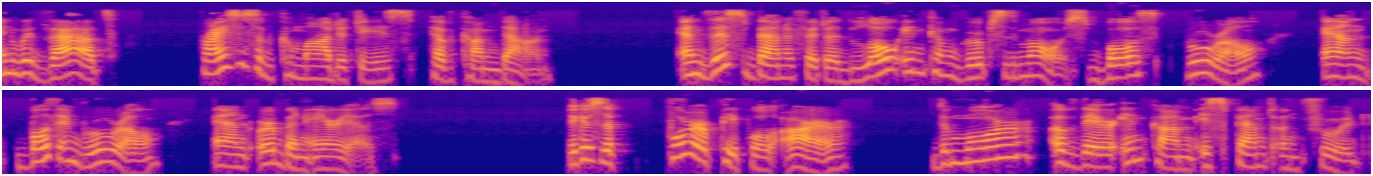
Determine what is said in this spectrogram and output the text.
And with that, prices of commodities have come down. And this benefited low income groups the most, both rural and both in rural and urban areas. Because the poorer people are, the more of their income is spent on food.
